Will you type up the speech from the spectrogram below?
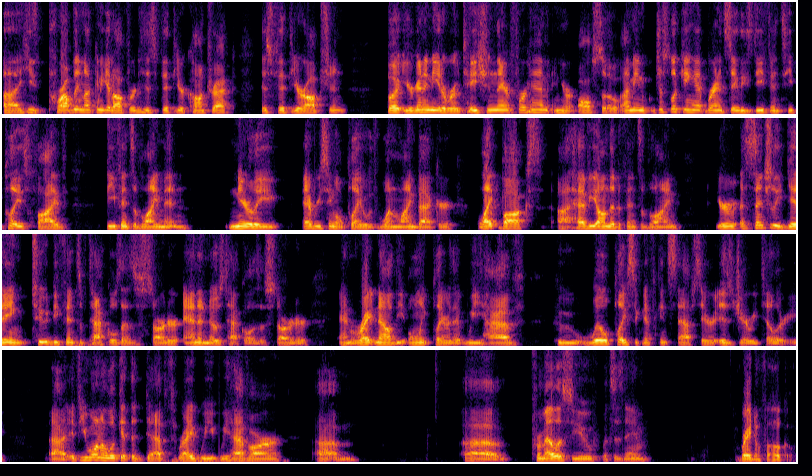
Uh, he's probably not going to get offered his fifth year contract, his fifth year option, but you're going to need a rotation there for him. And you're also, I mean, just looking at Brandon Staley's defense, he plays five defensive linemen nearly every single play with one linebacker, light box, uh, heavy on the defensive line. You're essentially getting two defensive tackles as a starter and a nose tackle as a starter. And right now, the only player that we have who will play significant snaps there is Jerry Tillery. Uh, if you want to look at the depth, right, we we have our um, uh, from LSU. What's his name? Breiden Fehoko.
